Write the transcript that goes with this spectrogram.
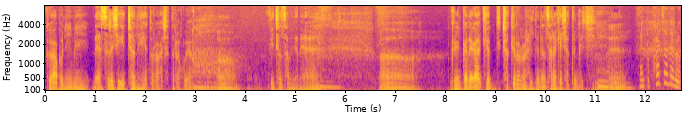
그 아버님이 내 쓰러지기 전에 돌아가셨더라고요. 어, 2003년에. 어, 그러니까 내가 겨- 첫 결혼을 할 때는 살아 계셨던 거지. 예. 아니, 또 팔자대로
